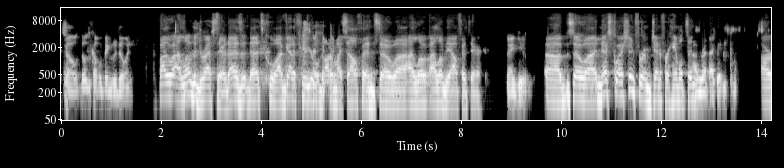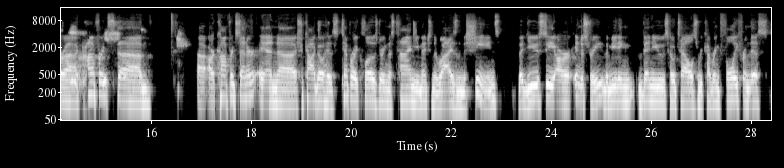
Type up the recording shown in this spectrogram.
so those are a couple of things we're doing. By the way, I love the dress there. That is that's cool. I've got a three year old daughter myself, and so uh, I love I love the outfit there. Thank you. Uh, so uh, next question from Jennifer Hamilton. I'll be right back, baby. Our uh, conference. Um, uh, our conference center in uh, Chicago has temporarily closed during this time. You mentioned the rise of the machines, but do you see our industry, the meeting venues, hotels, recovering fully from this,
